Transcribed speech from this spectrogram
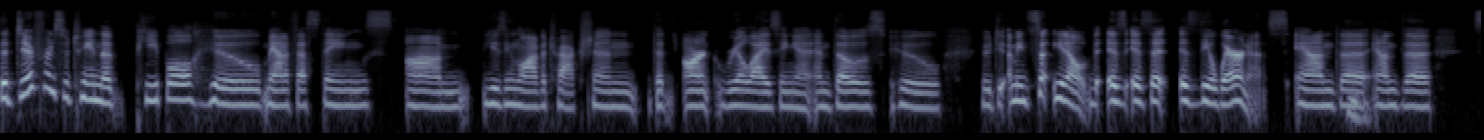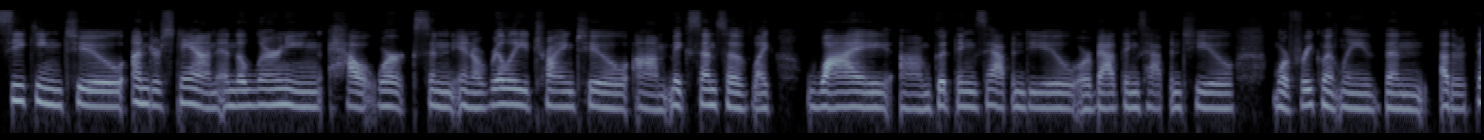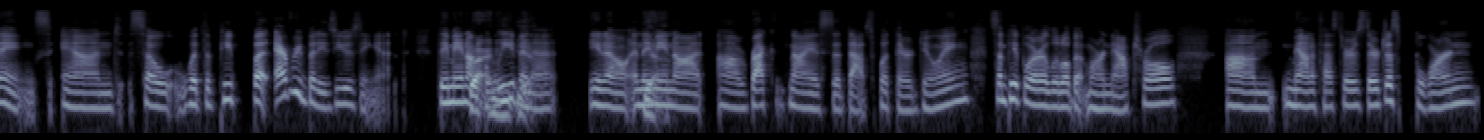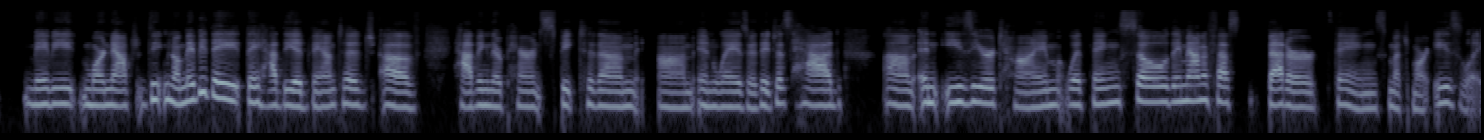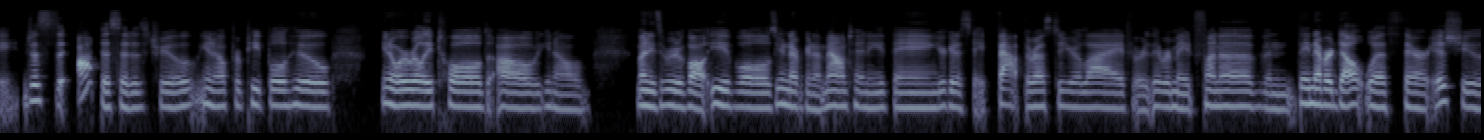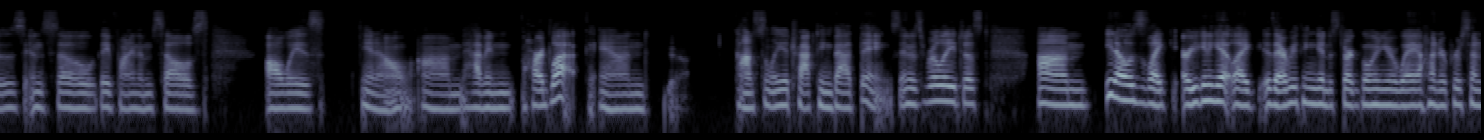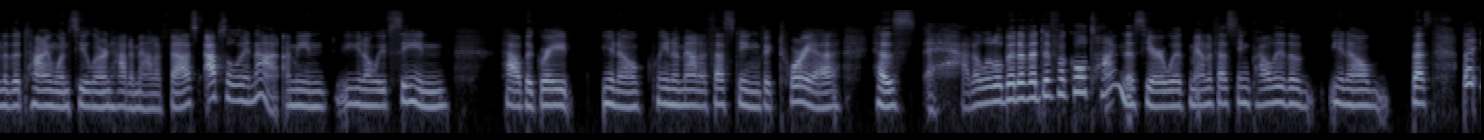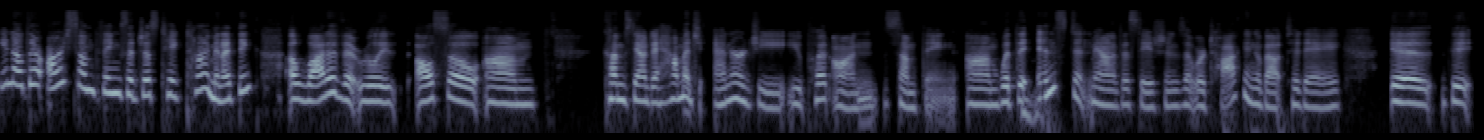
the difference between the people who manifest things um, using law of attraction that aren't realizing it and those who who do i mean so, you know is is it is the awareness and the mm. and the seeking to understand and the learning how it works and you know really trying to um, make sense of like why um, good things happen to you or bad things happen to you more frequently than other things and so with the people but everybody's using it they may not well, believe I mean, yeah. in it you know and they yeah. may not uh, recognize that that's what they're doing some people are a little bit more natural um manifestors they're just born maybe more natural you know maybe they they had the advantage of having their parents speak to them um, in ways or they just had um, an easier time with things so they manifest better things much more easily. Just the opposite is true you know for people who you know were really told oh you know money's the root of all evils. You're never going to amount to anything. You're going to stay fat the rest of your life or they were made fun of and they never dealt with their issues and so they find themselves always you know um, having hard luck and yeah. constantly attracting bad things. And it's really just um you know it's like are you going to get like is everything going to start going your way 100% of the time once you learn how to manifest? Absolutely not. I mean you know we've seen how the great you know, Queen of Manifesting Victoria has had a little bit of a difficult time this year with manifesting probably the, you know, best. But, you know, there are some things that just take time. And I think a lot of it really also um, comes down to how much energy you put on something. Um, with the mm-hmm. instant manifestations that we're talking about today, is the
